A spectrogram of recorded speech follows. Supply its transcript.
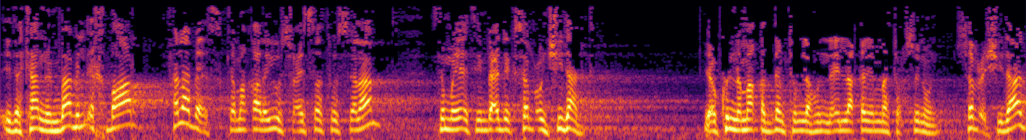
إذا كان من باب الإخبار فلا بأس كما قال يوسف عليه الصلاة والسلام ثم يأتي من بعدك سبع شداد. يأكلن ما قدمتم لهن إلا قليلا ما تحصنون سبع شداد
